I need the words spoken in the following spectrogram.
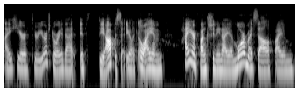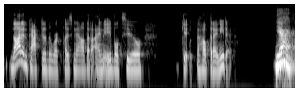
I hear through your story that it's the opposite. You're like, oh, I am higher functioning. I am more myself. I am not impacted in the workplace now that I'm able to get the help that I needed. Yeah,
